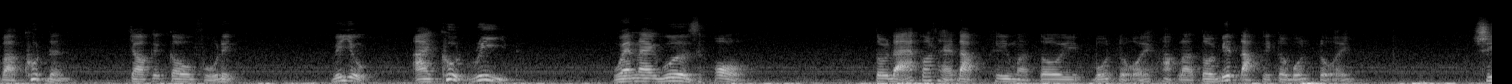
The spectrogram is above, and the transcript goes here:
và couldn't cho cái câu phủ định. Ví dụ I could read when I was four tôi đã có thể đọc khi mà tôi 4 tuổi hoặc là tôi biết đọc khi tôi 4 tuổi. She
